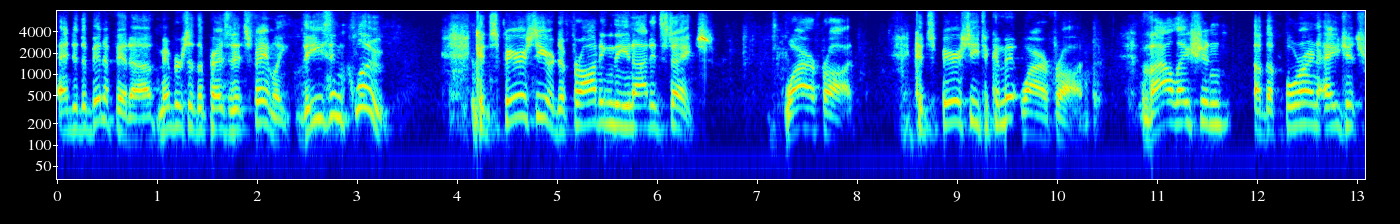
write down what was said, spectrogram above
and to the benefit of members of the president's family. These include conspiracy or defrauding the United States, wire fraud, conspiracy to commit wire fraud, violation of the Foreign Agents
